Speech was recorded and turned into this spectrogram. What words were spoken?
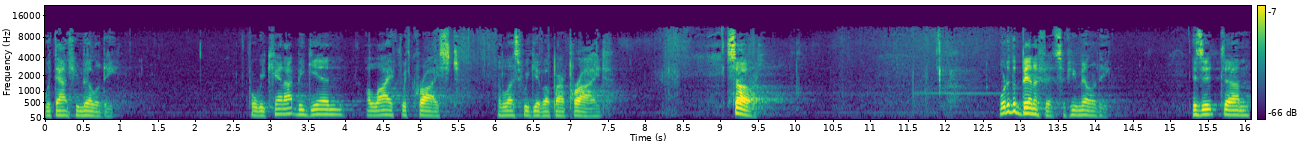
without humility. For we cannot begin a life with Christ unless we give up our pride. So, what are the benefits of humility? Is it, um,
